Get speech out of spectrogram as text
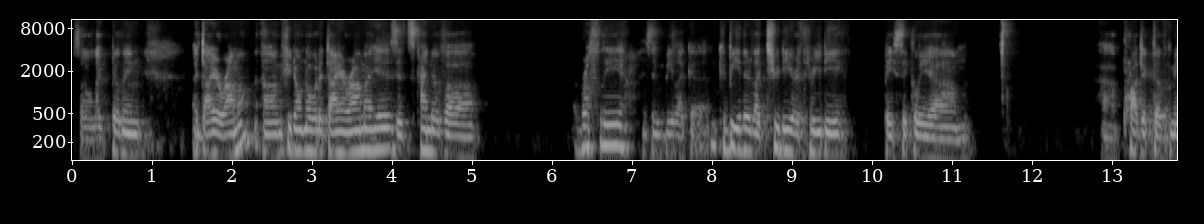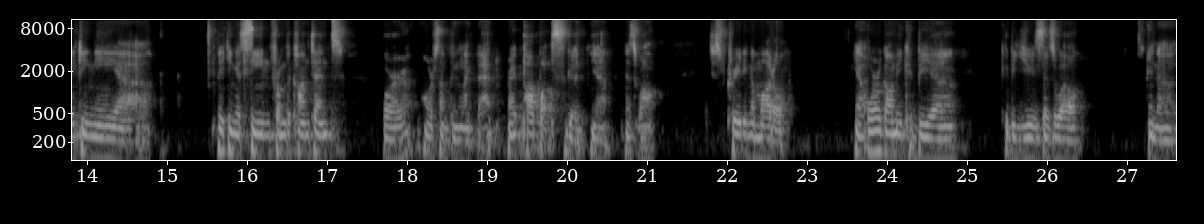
So like building a diorama. Um, if you don't know what a diorama is, it's kind of a, roughly, it would be like a, could be either like 2D or 3D, basically um, uh, project of making a uh, making a scene from the content or or something like that, right? Pop-ups, good, yeah, as well. Just creating a model. Yeah, origami could be uh, could be used as well in uh,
